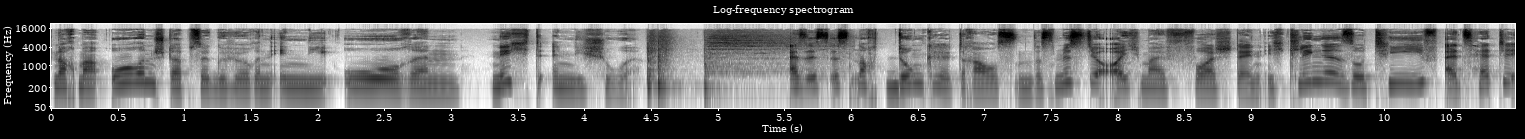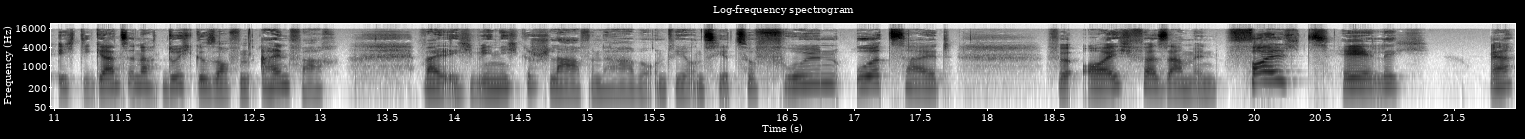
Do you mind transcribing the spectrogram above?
Nochmal, Ohrenstöpsel gehören in die Ohren, nicht in die Schuhe. Also es ist noch dunkel draußen. Das müsst ihr euch mal vorstellen. Ich klinge so tief, als hätte ich die ganze Nacht durchgesoffen. Einfach, weil ich wenig geschlafen habe und wir uns hier zur frühen Uhrzeit für euch versammeln. Vollzählig. Ja?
